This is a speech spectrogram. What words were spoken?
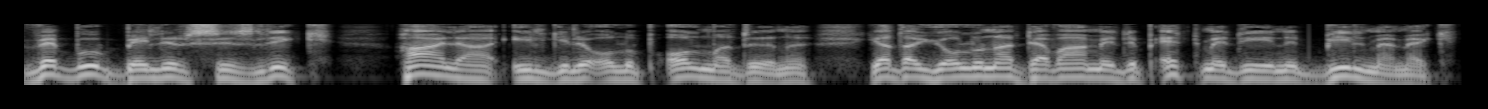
Ve bu belirsizlik hala ilgili olup olmadığını ya da yoluna devam edip etmediğini bilmemek,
